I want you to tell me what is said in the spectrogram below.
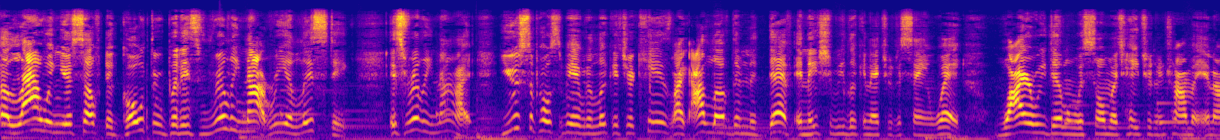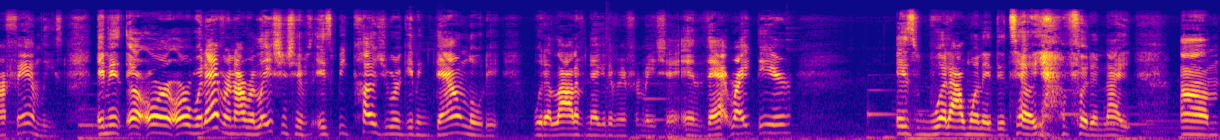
allowing yourself to go through, but it's really not realistic. It's really not. You're supposed to be able to look at your kids like I love them to death and they should be looking at you the same way. Why are we dealing with so much hatred and trauma in our families? And it or or whatever in our relationships, it's because you are getting downloaded with a lot of negative information. And that right there is what I wanted to tell y'all for tonight. Um,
